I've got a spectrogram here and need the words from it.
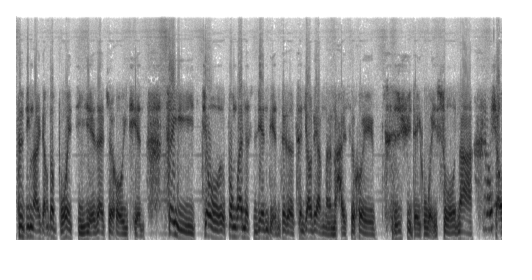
资金来讲，都不会集结在最后一天，所以就封关的时间点，这个成交量呢，还是会持续的一个萎缩。那小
